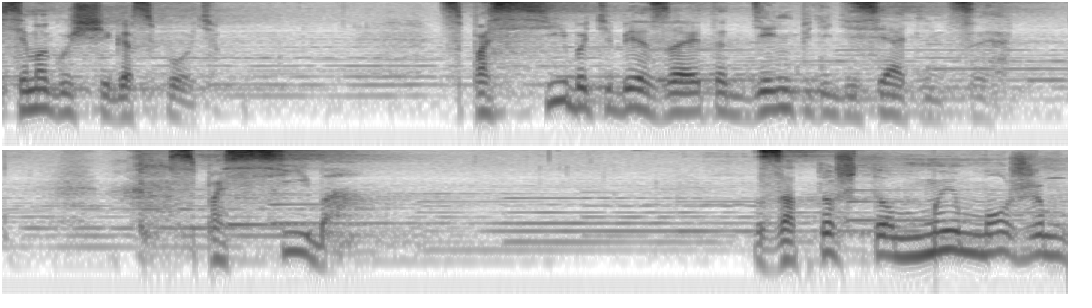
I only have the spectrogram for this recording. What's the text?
Всемогущий Господь, спасибо Тебе за этот день Пятидесятницы. Спасибо за то, что мы можем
